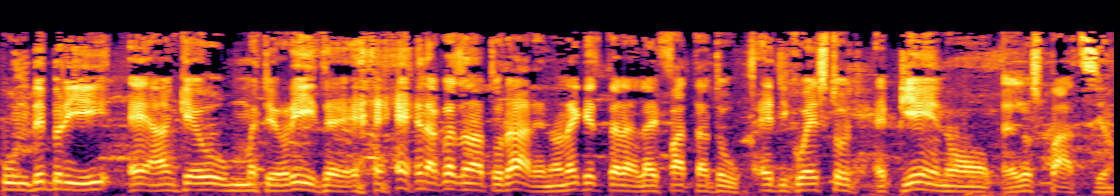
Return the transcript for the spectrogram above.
un debris è anche un meteorite, è una cosa naturale, non è che te l'hai fatta tu e di questo è pieno eh, lo spazio.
